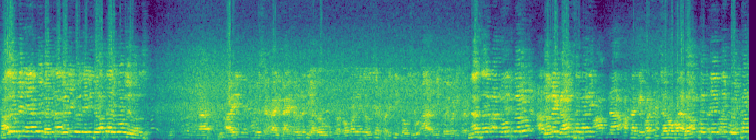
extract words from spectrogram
કાલે ઉઠીને અહીંયા કોઈ ઘટના ઘટી હોય તેની જવાબદારી કોણ લેવાનું છે? આ એક કોઈ સરકારી કાર્યક્રમ નથી અગાઉ અગાઉ પણ મેં કહ્યું છે ને ફરીથી કહું છું આ એક વહીવટી ના સાહેબ આ નોંધ કરો. તમે ગ્રામ સભાની આપના આપના જે પણ સૂચનો હોય ગ્રામ પંચાયતની કોઈ પણ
